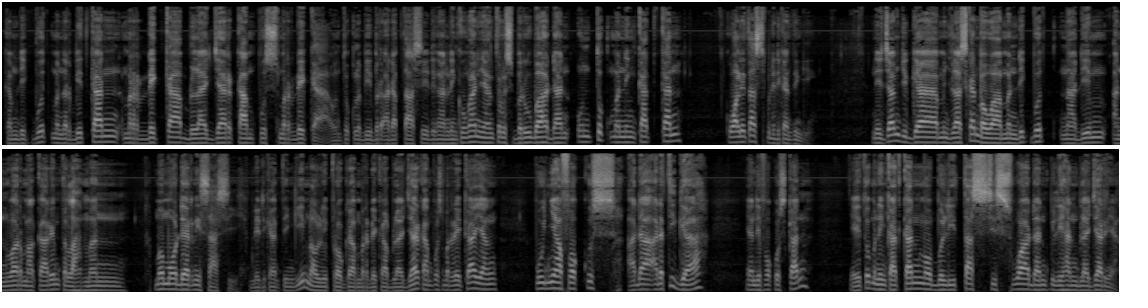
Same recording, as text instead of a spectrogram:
Kemdikbud menerbitkan Merdeka Belajar Kampus Merdeka untuk lebih beradaptasi dengan lingkungan yang terus berubah dan untuk meningkatkan kualitas pendidikan tinggi. Nizam juga menjelaskan bahwa Mendikbud Nadim Anwar Makarim telah men memodernisasi pendidikan tinggi melalui program Merdeka Belajar Kampus Merdeka yang punya fokus ada ada tiga yang difokuskan yaitu meningkatkan mobilitas siswa dan pilihan belajarnya.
